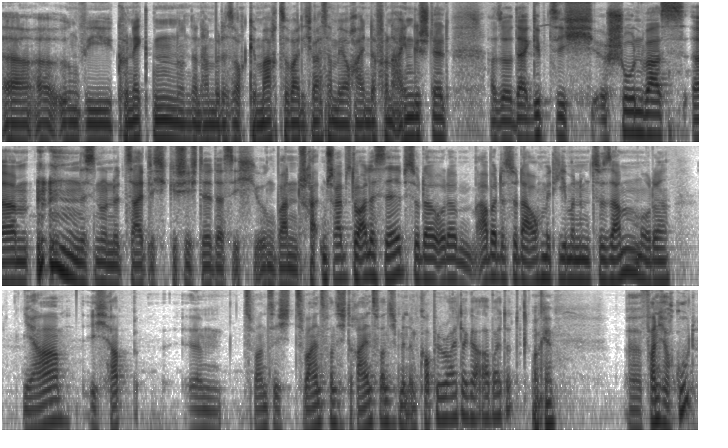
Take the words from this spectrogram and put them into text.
äh, äh, irgendwie connecten und dann haben wir das auch gemacht. Soweit ich weiß, haben wir auch einen davon eingestellt. Also da gibt sich schon was. Ähm, das ist nur eine zeitliche Geschichte, dass ich irgendwann, schreib, schreibst du alles selbst oder, oder arbeitest du da auch mit jemandem zusammen oder? Ja, ich habe ähm, 2022, 2023 mit einem Copywriter gearbeitet. Okay. Äh, fand ich auch gut.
